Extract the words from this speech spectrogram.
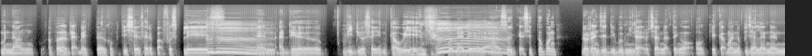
menang apa rap battle competition saya dapat first place Mhm. and ada video saya kahwin pun ada. Uh, so kat situ pun orang jadi berminat macam nak tengok okay kat mana perjalanan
